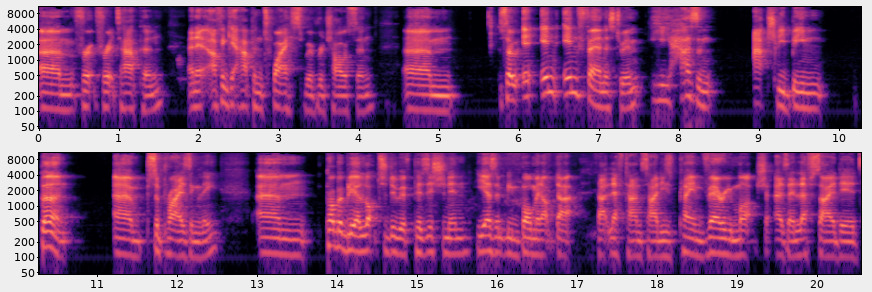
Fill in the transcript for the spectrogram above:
um, for it- for it to happen, and it, I think it happened twice with Richarlison. Um, so in, in in fairness to him, he hasn't actually been burnt. Um, surprisingly, um, probably a lot to do with positioning. He hasn't been bombing up that that left hand side. He's playing very much as a left sided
